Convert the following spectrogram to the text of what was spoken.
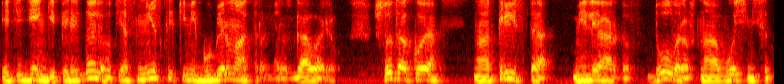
эти деньги передали, вот я с несколькими губернаторами разговаривал, что такое 300 а, миллиардов долларов на 80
